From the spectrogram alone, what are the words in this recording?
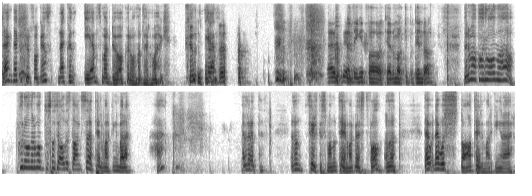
Det er, det er ikke tull, folkens. Det er kun én som er død av korona i Telemark. Kun én. Er fordi at ingen fra Telemark er på Tinder? Dere må ha korona! Korona dere må ha sosial distanse! Telemarkingen bare Hæ? Eller et, en sånn fylkesmann i Telemark-Vestfold. Altså, det, er, det er hvor sta telemarkinger er.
